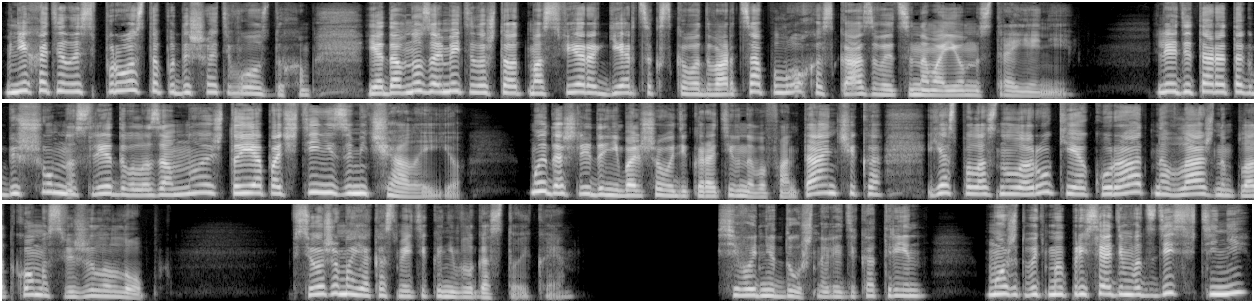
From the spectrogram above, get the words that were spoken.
Мне хотелось просто подышать воздухом. Я давно заметила, что атмосфера герцогского дворца плохо сказывается на моем настроении. Леди Тара так бесшумно следовала за мной, что я почти не замечала ее. Мы дошли до небольшого декоративного фонтанчика. Я сполоснула руки и аккуратно влажным платком освежила лоб. Все же моя косметика невлагостойкая. Сегодня душно, леди Катрин. Может быть, мы присядем вот здесь в тени?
